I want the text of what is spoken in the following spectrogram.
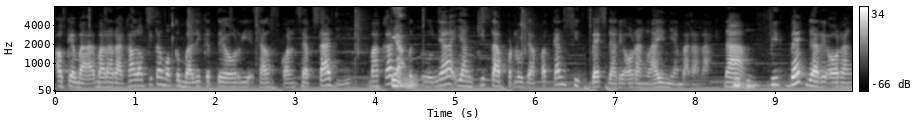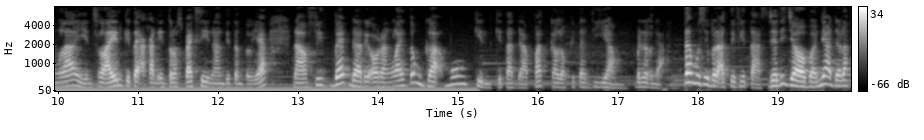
Oke Mbak, Mbak Rara, kalau kita mau kembali ke teori self concept tadi, maka Ya. sebetulnya yang kita perlu dapatkan feedback dari orang lain ya Mbak Rara. Nah, Mm-mm. feedback dari orang lain, selain kita akan introspeksi nanti tentu ya. Nah, feedback dari orang lain tuh nggak mungkin kita dapat kalau kita diam, bener nggak? Kita mesti beraktivitas. Jadi jawabannya adalah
